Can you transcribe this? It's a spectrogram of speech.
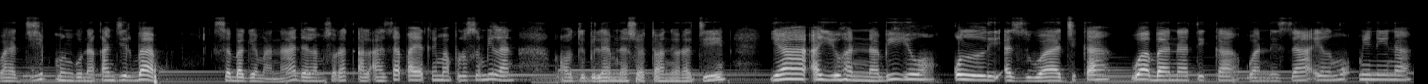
wajib menggunakan jilbab sebagaimana dalam surat Al-Ahzab ayat 59. A'udzubillahi minasyaitonirrajim. Ya ayyuhan nabiyyu qul li azwajika wa banatika wa nisa'il mu'minina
